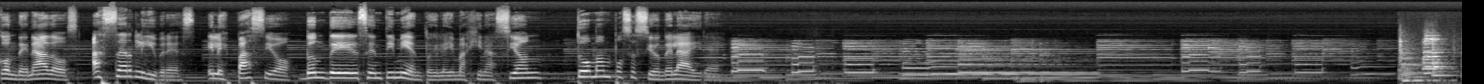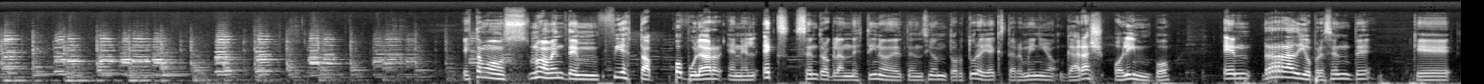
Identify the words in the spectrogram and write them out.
Condenados a ser libres, el espacio donde el sentimiento y la imaginación toman posesión del aire. Estamos nuevamente en fiesta popular en el ex centro clandestino de detención, tortura y exterminio Garage Olimpo, en Radio Presente, que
